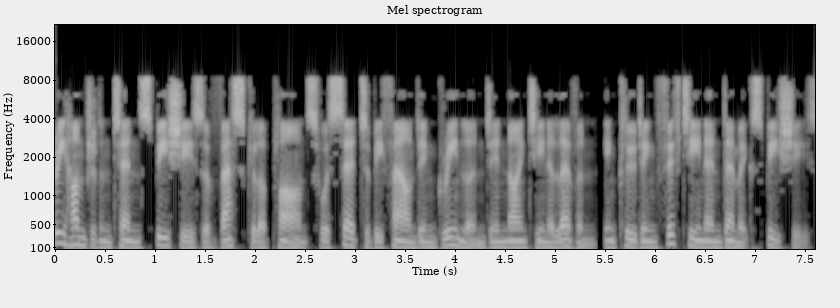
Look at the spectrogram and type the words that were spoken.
310 species of vascular plants were said to be found in Greenland in 1911, including 15 endemic species.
